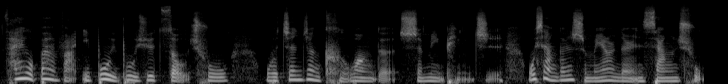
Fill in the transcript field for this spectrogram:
才有办法一步一步去走出我真正渴望的生命品质。我想跟什么样的人相处，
